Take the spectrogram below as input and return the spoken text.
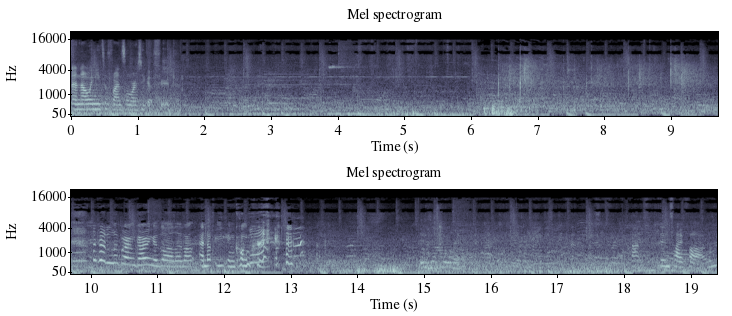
and now we need to find somewhere to get food To look where I'm going as well, otherwise I'll end up eating concrete. That's Din Tai Fung.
